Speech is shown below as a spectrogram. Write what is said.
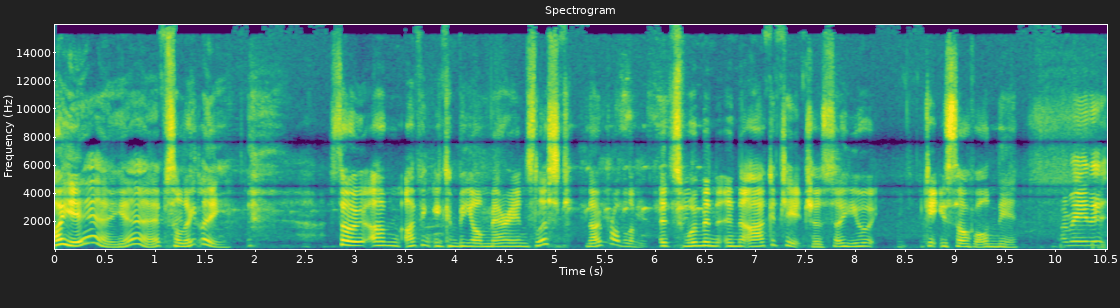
Oh, yeah, yeah, absolutely. So um, I think you can be on Marion's list. No problem. It's women in architecture, so you get yourself on there. I mean, it,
